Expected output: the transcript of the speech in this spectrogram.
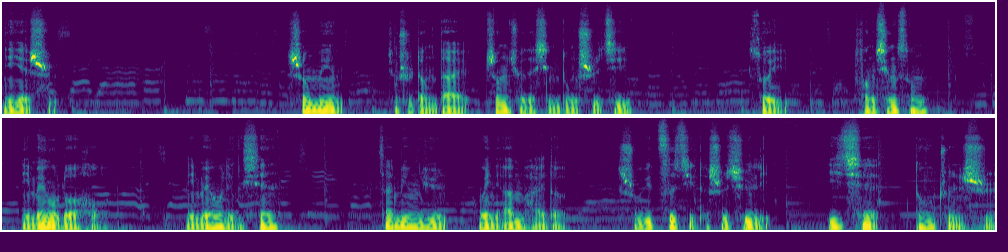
你也是。生命就是等待正确的行动时机，所以放轻松，你没有落后，你没有领先，在命运为你安排的属于自己的时区里，一切都准时。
